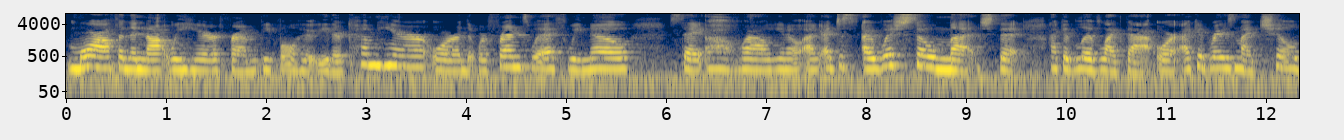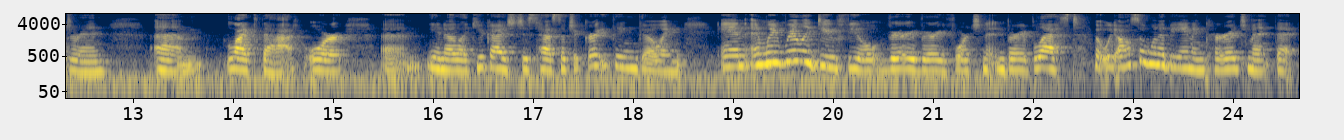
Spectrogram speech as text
more often than not, we hear from people who either come here or that we're friends with, we know, say, oh, wow, you know, I, I just, I wish so much that I could live like that, or I could raise my children um, like that, or, um, you know, like you guys just have such a great thing going. And, and we really do feel very, very fortunate and very blessed, but we also want to be an encouragement that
